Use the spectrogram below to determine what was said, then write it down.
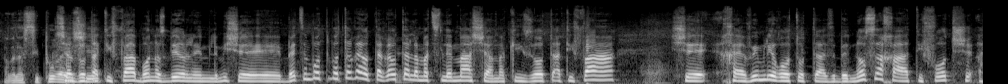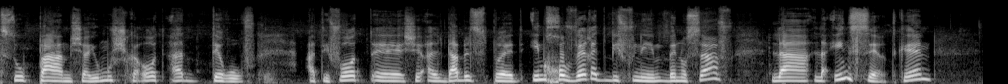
אבל הסיפור עכשיו האישי... זאת עטיפה, בוא נסביר למי ש... בעצם בוא, בוא תראה אותה, תראה אותה למצלמה שם, כי זאת עטיפה שחייבים לראות אותה. זה בנוסח העטיפות שעשו פעם, שהיו מושקעות עד טירוף. עטיפות אה, שעל דאבל ספרד, עם חוברת בפנים, בנוסף לא- לאינסרט, כן?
